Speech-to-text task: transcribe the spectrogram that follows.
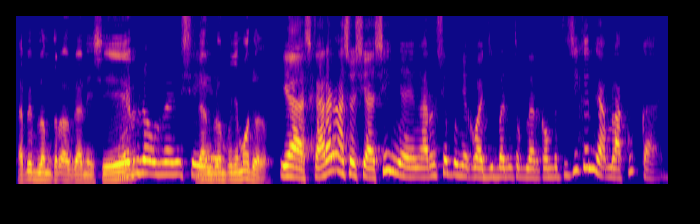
Tapi belum terorganisir belum organisasi. dan belum punya modul. Ya sekarang asosiasinya yang harusnya punya kewajiban untuk gelar kompetisi kan nggak melakukan.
